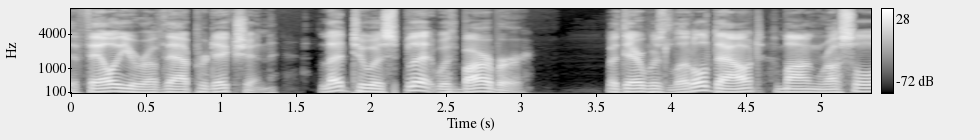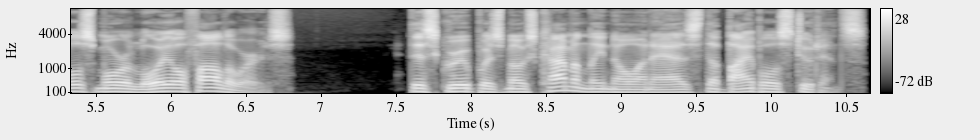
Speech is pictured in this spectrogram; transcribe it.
The failure of that prediction led to a split with Barbour, but there was little doubt among Russell's more loyal followers. This group was most commonly known as the Bible Students.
